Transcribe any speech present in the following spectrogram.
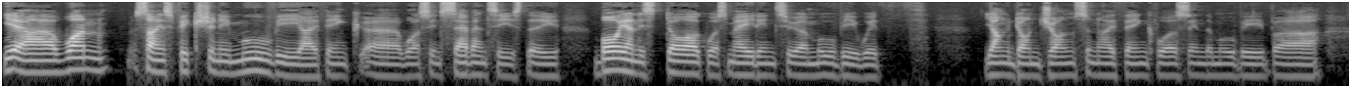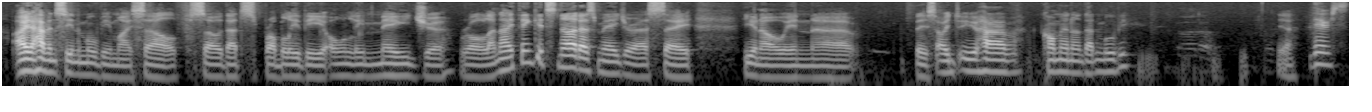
Yeah, uh, one science fiction movie I think uh, was in seventies. The Boy and His Dog was made into a movie with young Don Johnson. I think was in the movie, but I haven't seen the movie myself, so that's probably the only major role. And I think it's not as major as say, you know, in uh, this. Oh, do you have comment on that movie? Yeah. There's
